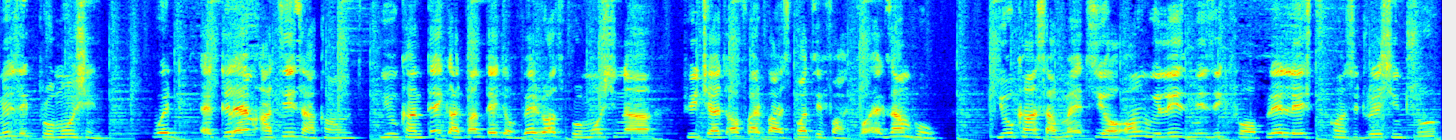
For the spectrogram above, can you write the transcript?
music promotion. With a Claim Artist account, you can take advantage of various promotional features offered by Spotify. For example, you can submit your unreleased music for playlist consideration through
